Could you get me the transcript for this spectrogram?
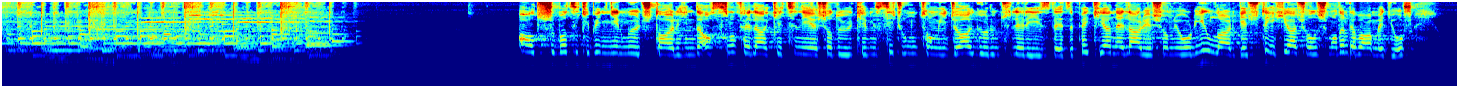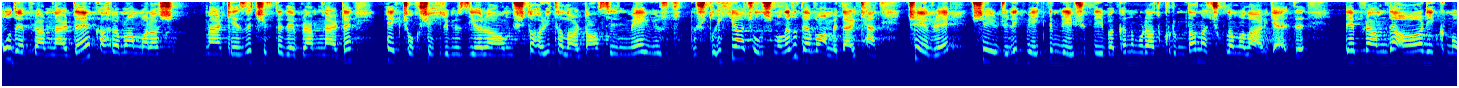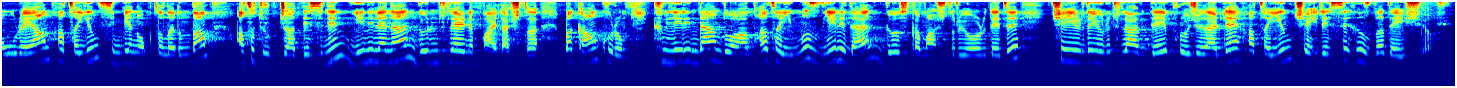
Şubat 2023 tarihinde asrın felaketini yaşadığı ülkemiz hiç unutamayacağı görüntüleri izledi. Peki ya neler yaşanıyor? Yıllar geçti, ihya çalışmaları devam ediyor. O depremlerde Kahramanmaraş merkezli çifte depremlerde pek çok şehrimiz yara almıştı. Haritalardan silinmeye yüz tutmuştu. İhya çalışmaları devam ederken Çevre, Şehircilik ve İklim Değişikliği Bakanı Murat Kurum'dan açıklamalar geldi. Depremde ağır yıkıma uğrayan Hatay'ın simge noktalarından Atatürk Caddesi'nin yenilenen görüntülerini paylaştı. Bakan Kurum, küllerinden doğan Hatay'ımız yeniden göz kamaştırıyor dedi. Şehirde yürütülen dev projelerle Hatay'ın çehresi hızla değişiyor.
